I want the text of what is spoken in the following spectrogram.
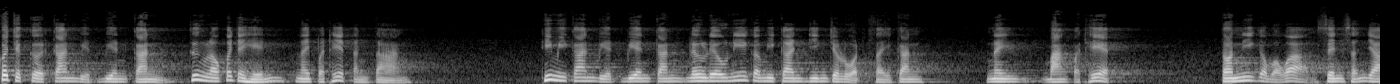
ก็จะเกิดการเบียดเบียนกัน ซึ่งเราก็จะเห็นในประเทศต่างๆ ที่มีการเบียดเบียนกัน เร็วๆนี้ก็มีการยิงจรวดใส่กันในบางประเทศ ตอนนี้ก็บอกว่าเซ็นสัญญา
